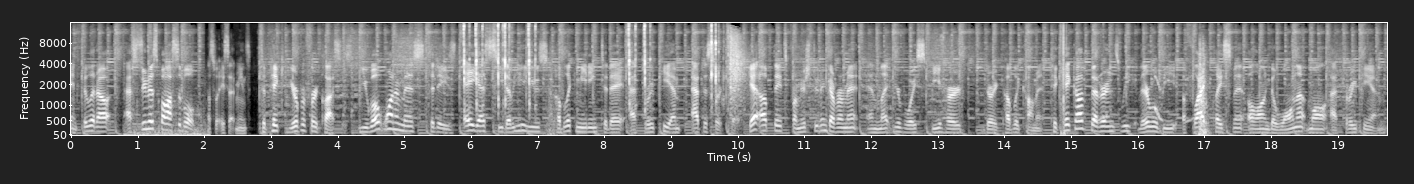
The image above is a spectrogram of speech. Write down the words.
and fill it out as soon as possible. That's what ASAP means. To pick your preferred classes. You won't want to miss today's ASCWU's public meeting today at 3 p.m. at the SURC Pit. Get updates from your student government and let your voice be heard during public comment. To kick off Veterans Week, there will be a flag placement along the Walnut Mall at 3 p.m.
